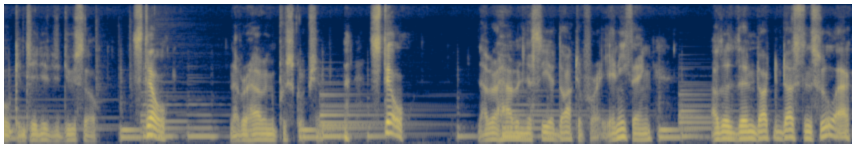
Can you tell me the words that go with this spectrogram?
Will continue to do so. Still, never having a prescription. Still, never having to see a doctor for anything other than Dr. Dustin Sulak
